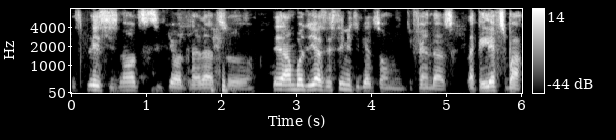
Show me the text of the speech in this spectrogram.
his place is not secured like that. So yeah, but yes, they still need to get some defenders like left back.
